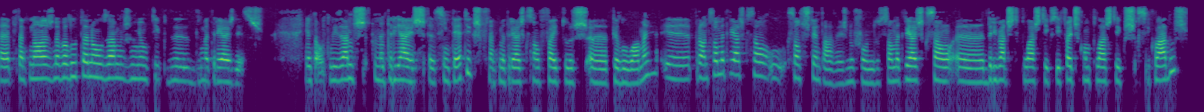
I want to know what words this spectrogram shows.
Uh, portanto, nós na Baluta não usamos nenhum tipo de, de materiais desses. Então, utilizamos materiais uh, sintéticos, portanto, materiais que são feitos uh, pelo homem. Uh, pronto, são materiais que são, que são sustentáveis, no fundo. São materiais que são derivados de plásticos e feitos com plásticos reciclados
